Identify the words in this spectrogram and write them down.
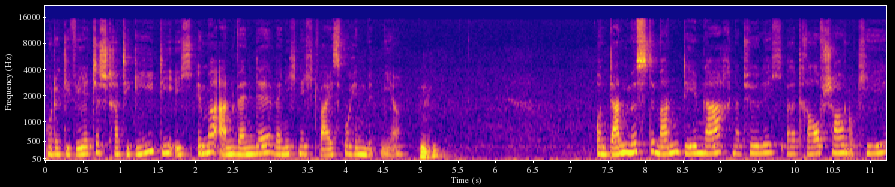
oder gewählte Strategie, die ich immer anwende, wenn ich nicht weiß, wohin mit mir. Mhm. Und dann müsste man demnach natürlich äh, drauf schauen, okay,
